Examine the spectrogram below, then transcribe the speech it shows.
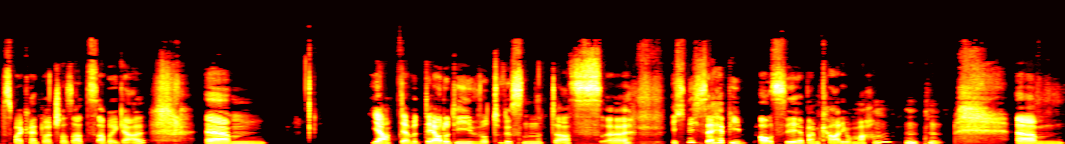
Das war kein deutscher Satz, aber egal. Ähm, ja, der der oder die wird wissen, dass äh, ich nicht sehr happy aussehe beim Cardio machen. Ähm,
